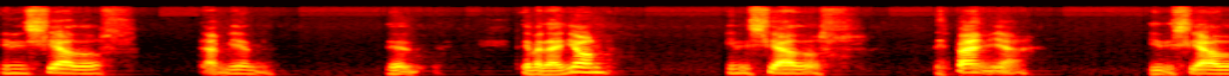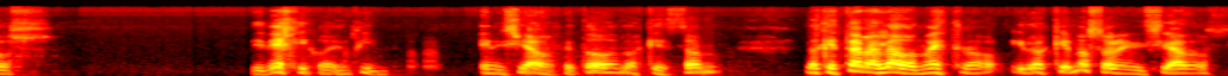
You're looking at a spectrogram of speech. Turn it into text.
iniciados también de, Marañón, iniciados de España, iniciados de México, en fin, iniciados de todos los que son, los que están al lado nuestro y los que no son iniciados,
